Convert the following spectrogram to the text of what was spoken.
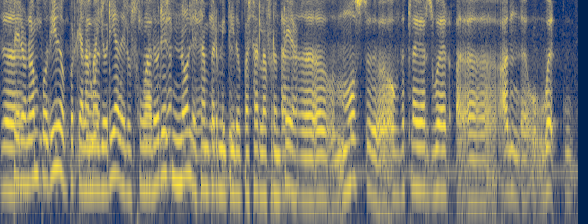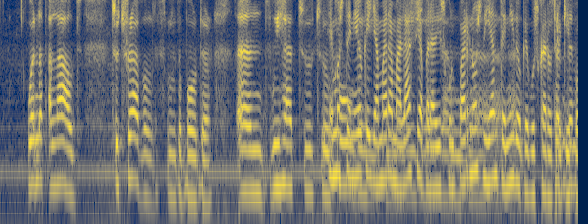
Pero no han podido porque a la mayoría de los jugadores no les han permitido pasar la frontera. Hemos tenido que llamar a Malasia para disculparnos y han tenido que buscar otro equipo.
